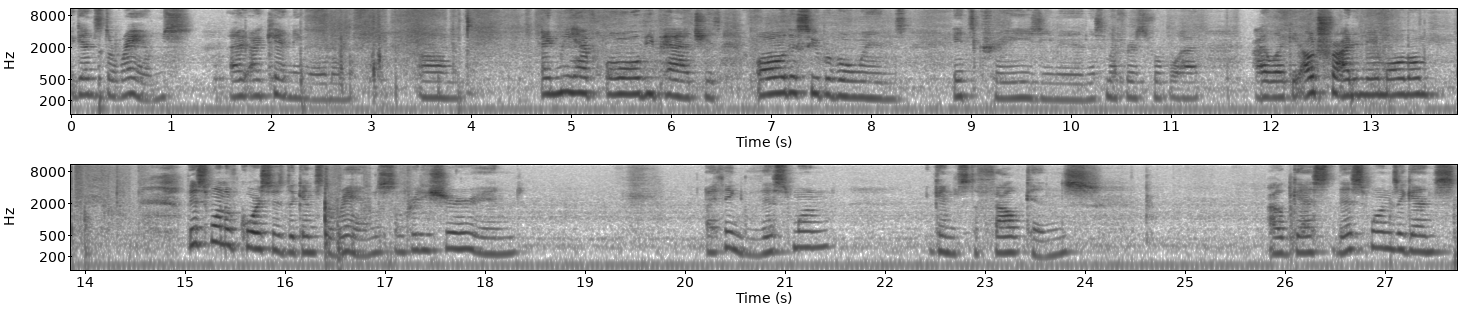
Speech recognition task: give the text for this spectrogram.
against the Rams. I, I can't name all of them. Um, and we have all the patches, all the Super Bowl wins. It's crazy, man. This is my first football hat. I like it. I'll try to name all of them. This one, of course, is against the Rams, I'm pretty sure. And I think this one against the Falcons. I'll guess this one's against.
